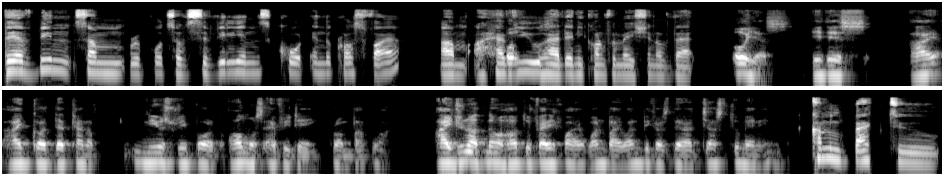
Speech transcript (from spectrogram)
there have been some reports of civilians caught in the crossfire. Um, have oh, you had any confirmation of that? Oh yes, it is I I got that kind of news report almost every day from Papua. I do not know how to verify one by one because there are just too many. Coming back to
